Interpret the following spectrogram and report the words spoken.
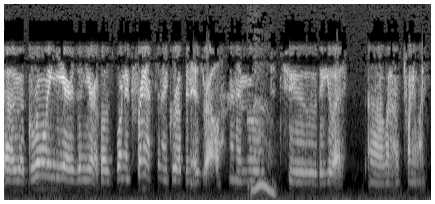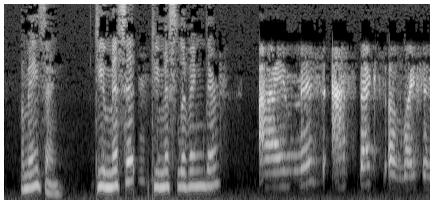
uh, growing years in Europe. I was born in France, and I grew up in Israel, and I moved Wow. to the U.S. Uh, when I was 21. Amazing. Do you miss it? Do you miss living there? I miss aspects of life in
